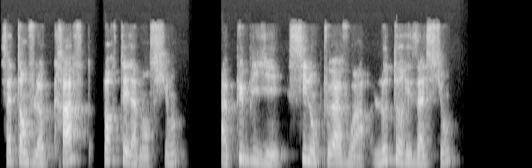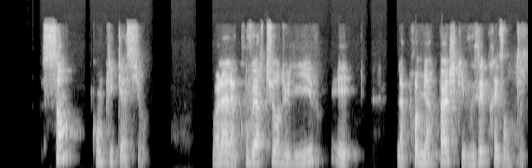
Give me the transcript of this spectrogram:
Cette enveloppe Kraft portait la mention à publier si l'on peut avoir l'autorisation sans complication. Voilà la couverture du livre et la première page qui vous est présentée.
